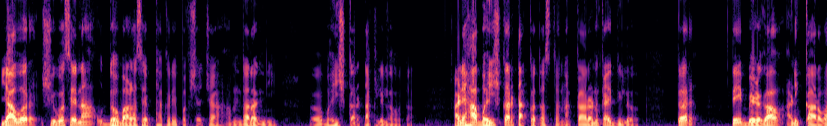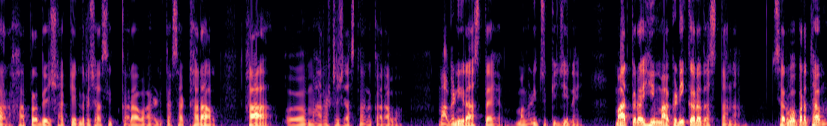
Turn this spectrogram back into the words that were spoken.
यावर शिवसेना उद्धव बाळासाहेब ठाकरे पक्षाच्या आमदारांनी बहिष्कार टाकलेला होता. आणि हा बहिष्कार टाकत असताना कारण काय दिलं? तर ते बेळगाव आणि कारवार हा प्रदेश हा केंद्रशासित करावा आणि तसा ठराव हा महाराष्ट्र शासनानं करावा. मागणी रास्त आहे मागणी चुकीची नाही. मात्र ही मागणी करत असताना सर्वप्रथम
